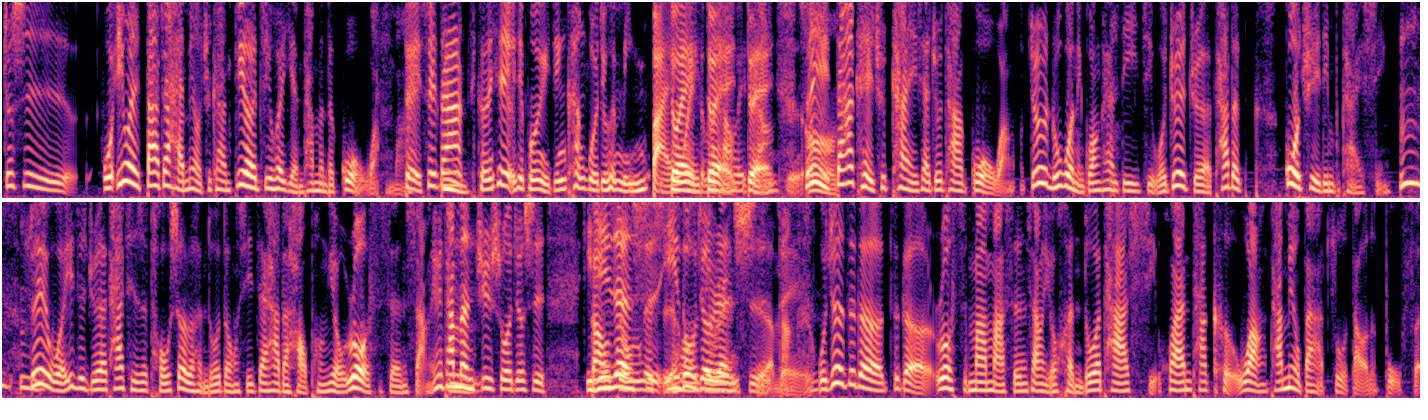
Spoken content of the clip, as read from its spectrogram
就是。我因为大家还没有去看第二季，会演他们的过往嘛？对，所以大家可能现在有些朋友已经看过，就会明白为什么他会这样子。所以大家可以去看一下，就是他的过往。就是如果你光看第一季，我就会觉得他的过去一定不开心。嗯，所以我一直觉得他其实投射了很多东西在他的好朋友 Rose 身上，因为他们据说就是已经认识一路就认识了嘛。我觉得这个这个 Rose 妈妈身上有很多他喜欢、他渴望、他没有办法做到的部分。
